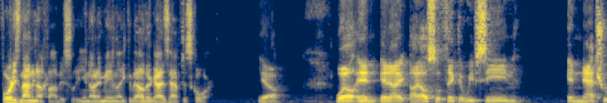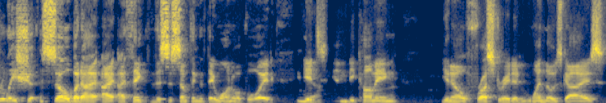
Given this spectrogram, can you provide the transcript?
40 is not enough, obviously. You know what I mean? Like the other guys have to score. Yeah. Well, and and I, I also think that we've seen, and naturally so, but I, I, I think this is something that they want to avoid. Yeah. It's him becoming – you know, frustrated when those guys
